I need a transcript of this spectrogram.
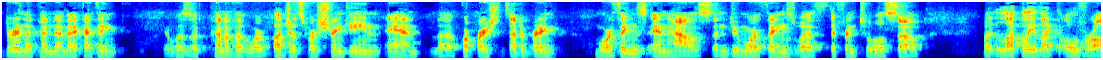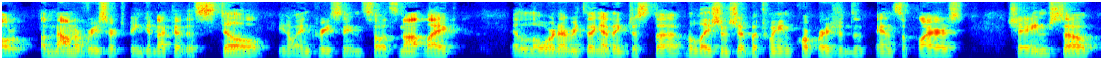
during the pandemic, I think it was a kind of a where budgets were shrinking and the corporations had to bring more things in house and do more things with different tools. So, but luckily, like the overall amount of research being conducted is still, you know, increasing. So it's not like it lowered everything. I think just the relationship between corporations and suppliers changed. So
